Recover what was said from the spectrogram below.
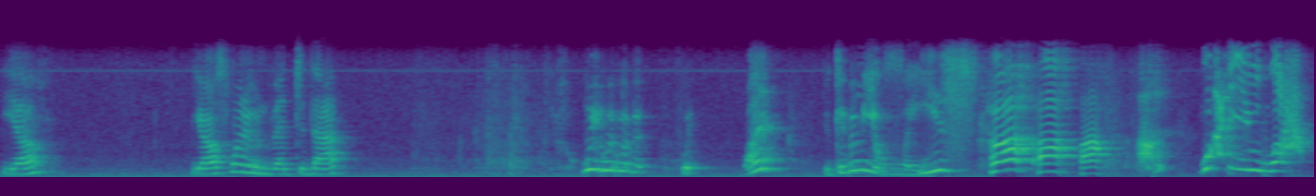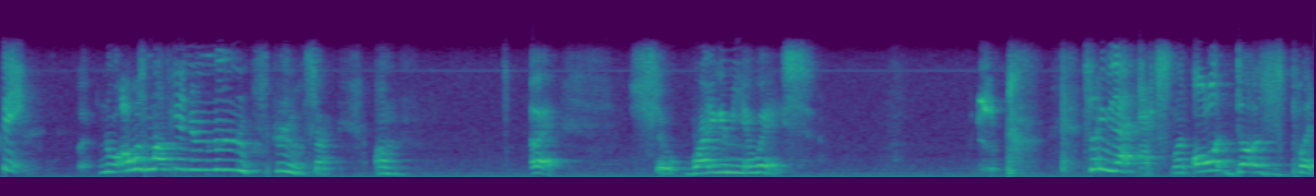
Yeah? Yeah, I was the one who invented that. Wait, wait, wait, wait, wait. What? You're giving me a raise? Ha ha ha! Why are you laughing? No, I wasn't laughing. No, no, no, no, no, no, sorry. Um, okay. So, why are you giving me a raise? It's not even that excellent. All it does is put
